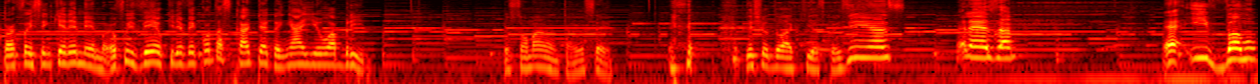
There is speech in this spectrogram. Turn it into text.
Pior que foi sem querer mesmo. Eu fui ver, eu queria ver quantas cartas ia ganhar e eu abri. Eu sou uma anta, eu sei. Deixa eu doar aqui as coisinhas. Beleza. É, e vamos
